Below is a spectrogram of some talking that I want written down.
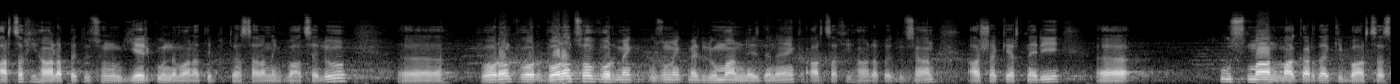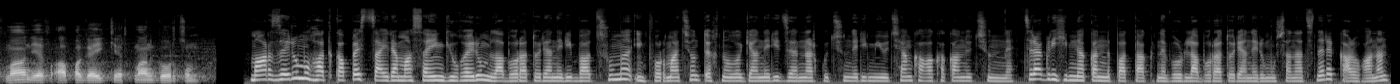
Արցախի հանրապետությունում երկու նմանատիպ դասարան ենք բացելու, որոնք որ որոնցով որ մենք ուզում ենք մեր լուման ներդնենք Արցախի հանրապետության աշակերտների ուսման մակարդակի բարձրացման եւ ապագայի կերտման գործում։ Մարզերում ու հատկապես ծայրամասային գյուղերում լաբորատորիաների բացումը ինֆորմացիոն տեխնոլոգիաների ձեռնարկությունների միության քաղաքականությունն է։ Ծրագրի հիմնական նպատակն է, որ լաբորատորիաներում ուսանածները կարողանան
